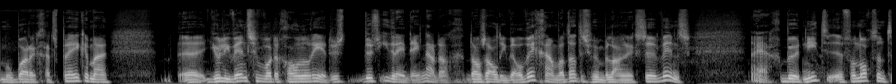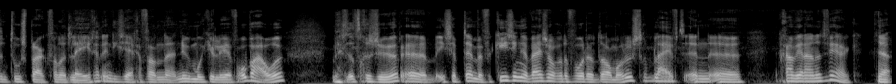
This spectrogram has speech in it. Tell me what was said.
Mubarak gaat spreken... maar jullie wensen worden gehonoreerd. Dus, dus iedereen denkt, nou, dan, dan zal hij wel weggaan. Want dat is hun belangrijkste wens. Nou ja, gebeurt niet. Uh, vanochtend een toespraak van het leger. En die zeggen van, uh, nu moeten jullie even ophouden met het gezeur. Uh, in september verkiezingen. Wij zorgen ervoor dat het allemaal rustig blijft. En gaan weer aan het werk. Ja,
